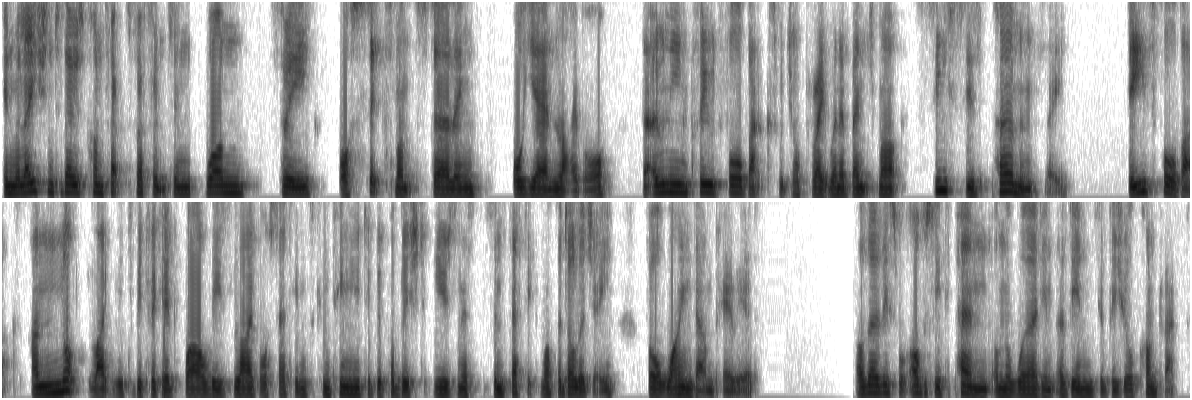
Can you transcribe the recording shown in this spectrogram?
in relation to those contracts referencing one, three, or six month sterling or yen LIBOR that only include fallbacks which operate when a benchmark ceases permanently, these fallbacks are not likely to be triggered while these LIBOR settings continue to be published using a synthetic methodology for a wind down period. Although this will obviously depend on the wording of the individual contract.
